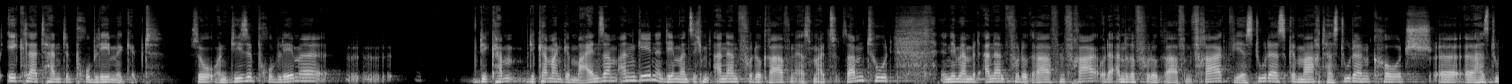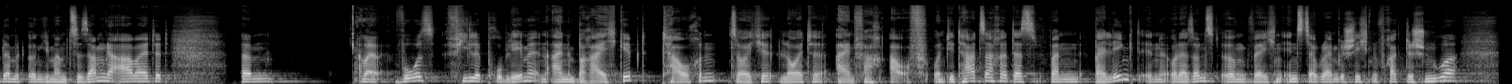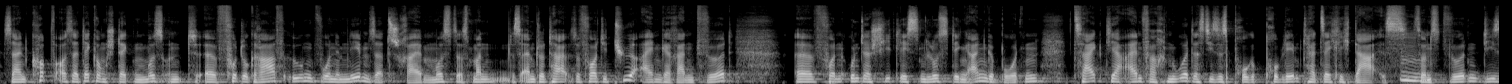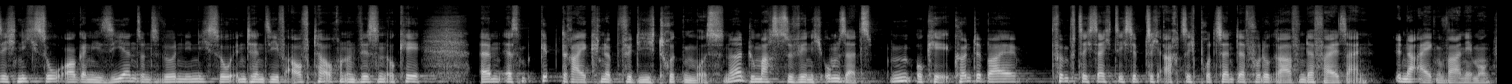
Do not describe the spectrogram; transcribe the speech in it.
eklatante Probleme gibt. So, und diese Probleme, äh, die kann, die kann man gemeinsam angehen, indem man sich mit anderen Fotografen erstmal zusammentut, indem man mit anderen Fotografen fragt oder andere Fotografen fragt, wie hast du das gemacht? Hast du da einen Coach? Äh, hast du da mit irgendjemandem zusammengearbeitet? Ähm, aber wo es viele Probleme in einem Bereich gibt, tauchen solche Leute einfach auf. Und die Tatsache, dass man bei LinkedIn oder sonst irgendwelchen Instagram-Geschichten praktisch nur seinen Kopf aus der Deckung stecken muss und äh, Fotograf irgendwo in einem Nebensatz schreiben muss, dass man, dass einem total sofort die Tür eingerannt wird, äh, von unterschiedlichsten lustigen Angeboten, zeigt ja einfach nur, dass dieses Pro Problem tatsächlich da ist. Mhm. Sonst würden die sich nicht so organisieren, sonst würden die nicht so intensiv auftauchen und wissen, okay, ähm, es gibt drei Knöpfe, die ich drücken muss. Ne? Du machst zu wenig Umsatz. Hm, okay, könnte bei 50, 60, 70, 80 Prozent der Fotografen der Fall sein in der Eigenwahrnehmung.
